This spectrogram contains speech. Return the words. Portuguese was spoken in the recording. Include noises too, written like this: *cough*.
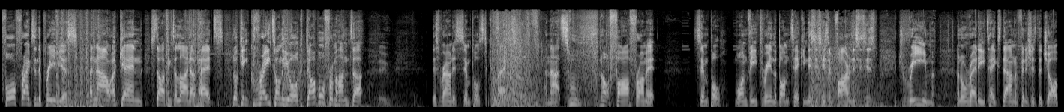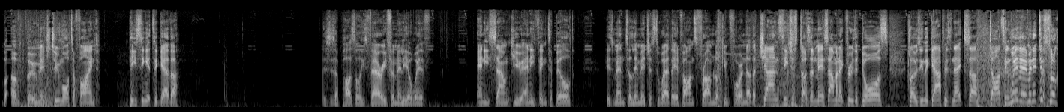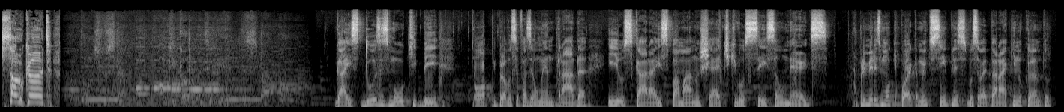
four frags in the previous, and now again starting to line up heads. Looking great on the Org, double from Hunter. This round is Simple's to collect, and that's oof, not far from it. Simple, 1v3 in the bomb ticking. This is his environment, this is his dream, and already takes down and finishes the job of Boomage. Two more to find, piecing it together. This is a puzzle he's very familiar with. Any sound cue, anything to build his mental image as to where they advance from, looking for another chance. He just doesn't miss. Amanek through the doors, closing the gap is Nexa, dancing with him, and it just looks so good. Guys, duas smoke B top pra você fazer uma entrada e os caras spamar no chat que vocês são nerds. A primeira smoke porta é muito simples, você vai parar aqui no canto.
